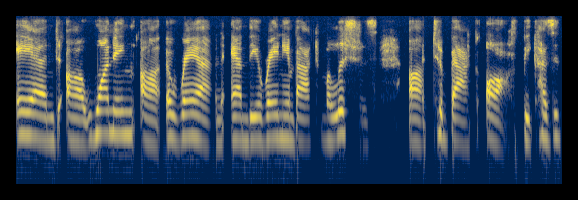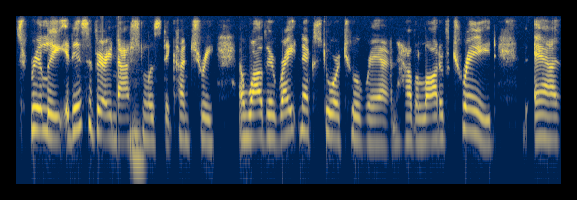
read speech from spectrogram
and uh, wanting uh, Iran and the Iranian backed militias uh, to back off because it's really it is a very nationalistic country. And while they're right next door to Iran have a lot of trade and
